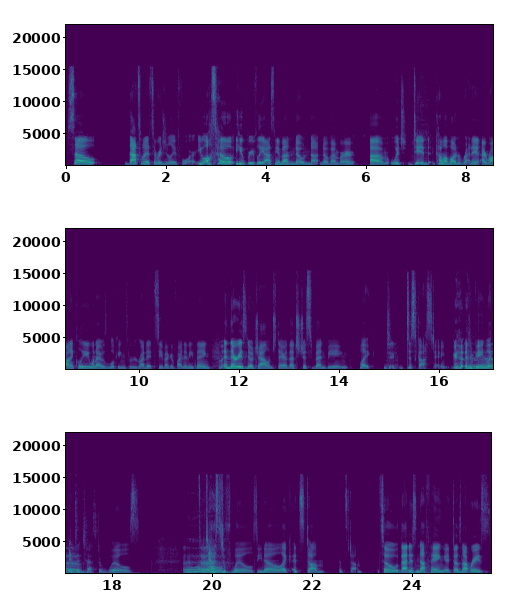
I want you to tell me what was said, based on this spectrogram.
So that's what it's originally for. You also you briefly asked me about No Nut November, um, which did come up on Reddit, ironically, when I was looking through Reddit to see if I could find anything. And there is no challenge there. That's just men being like disgusting and being like it's a test of wills. It's a test of wills, you know, like it's dumb. It's dumb. So that is nothing. It does not raise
